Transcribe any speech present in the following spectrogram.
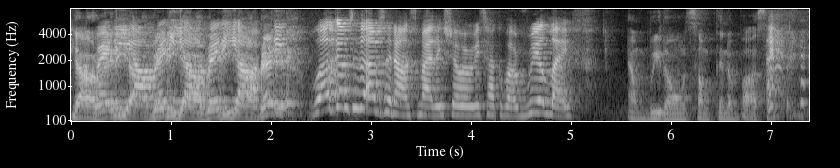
Y'all ready, y'all ready, y'all ready, y'all ready? Welcome to the Upside Down Smiley Show where we talk about real life. And we don't something about something.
